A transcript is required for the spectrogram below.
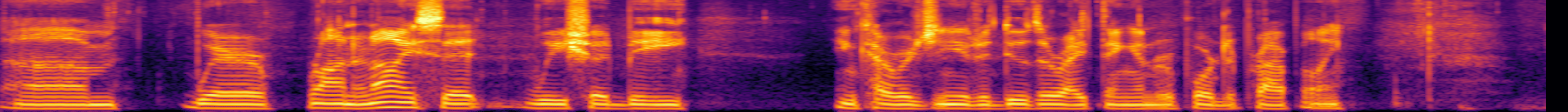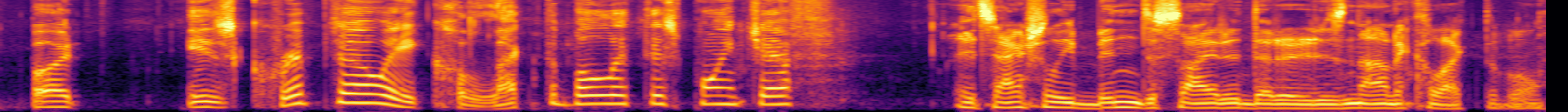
um, where Ron and I sit, we should be encouraging you to do the right thing and report it properly. But is crypto a collectible at this point, Jeff? It's actually been decided that it is not a collectible.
